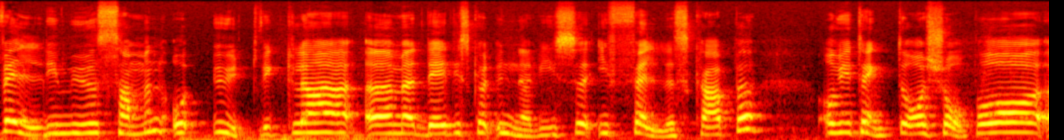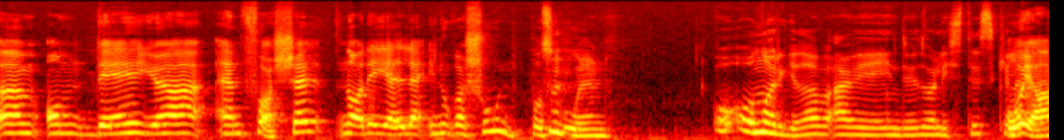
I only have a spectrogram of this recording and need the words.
veldig mye sammen og utvikler um, det de skal undervise i fellesskapet. Og vi tenkte å se på um, om det gjør en forskjell når det gjelder innovasjon på skolen. Mm. Og, og, Norge, da? Er vi individualistiske? Å oh, ja.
